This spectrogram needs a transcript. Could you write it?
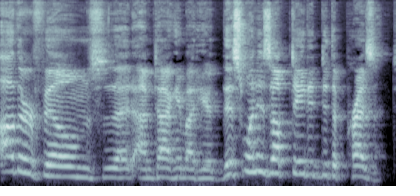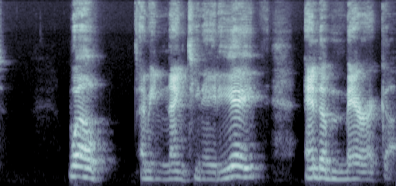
other films that I'm talking about here, this one is updated to the present. Well, I mean, 1988 and America.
